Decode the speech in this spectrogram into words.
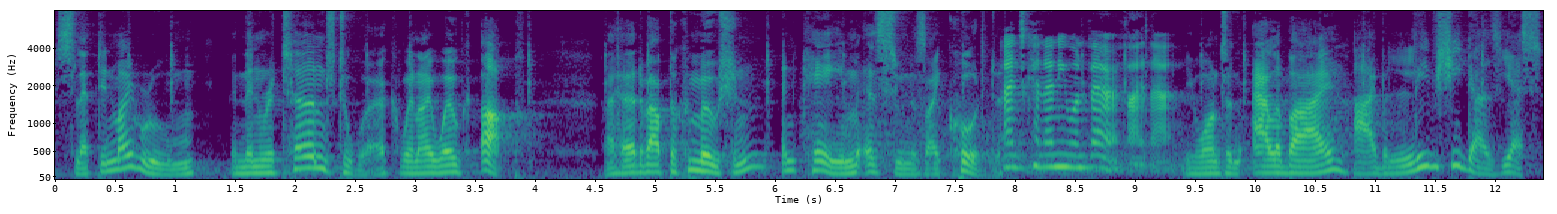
slept in my room, and then returned to work when I woke up. I heard about the commotion and came as soon as I could. And can anyone verify that? You want an alibi? I believe she does, yes.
